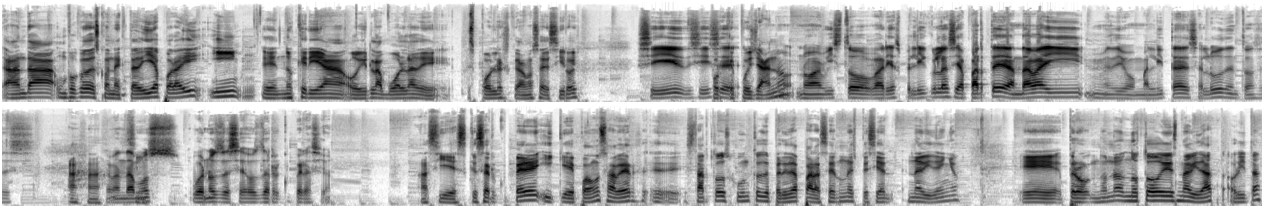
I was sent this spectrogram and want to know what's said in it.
anda un poco desconectadilla por ahí y eh, no quería oír la bola de spoilers que vamos a decir hoy. Sí, sí, Porque, se- pues, ya, ¿no? no. ha visto varias películas y aparte andaba ahí medio malita de salud, entonces Ajá. le mandamos buenos deseos de recuperación. sí, así es, que se recupere y que podamos saber eh, estar todos juntos de pérdida para hacer un especial navideño. Eh, pero no, no, no todo es Navidad ahorita.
